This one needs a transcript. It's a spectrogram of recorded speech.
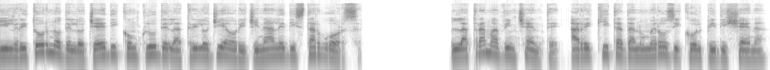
Il ritorno dello Jedi conclude la trilogia originale di Star Wars. La trama vincente, arricchita da numerosi colpi di scena,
